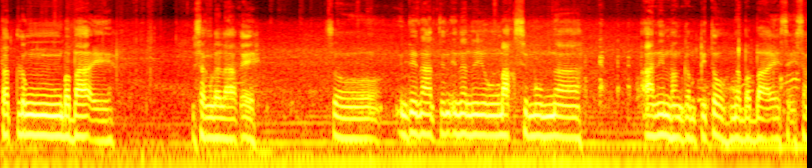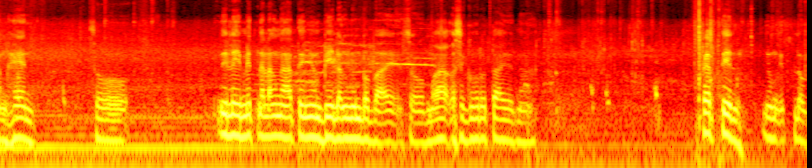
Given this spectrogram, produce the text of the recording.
tatlong babae, isang lalaki. So, hindi natin inano yung maximum na anim hanggang pito na babae sa isang hen. So, nilimit na lang natin yung bilang ng babae. So, makakasiguro tayo na fertile yung itlog.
